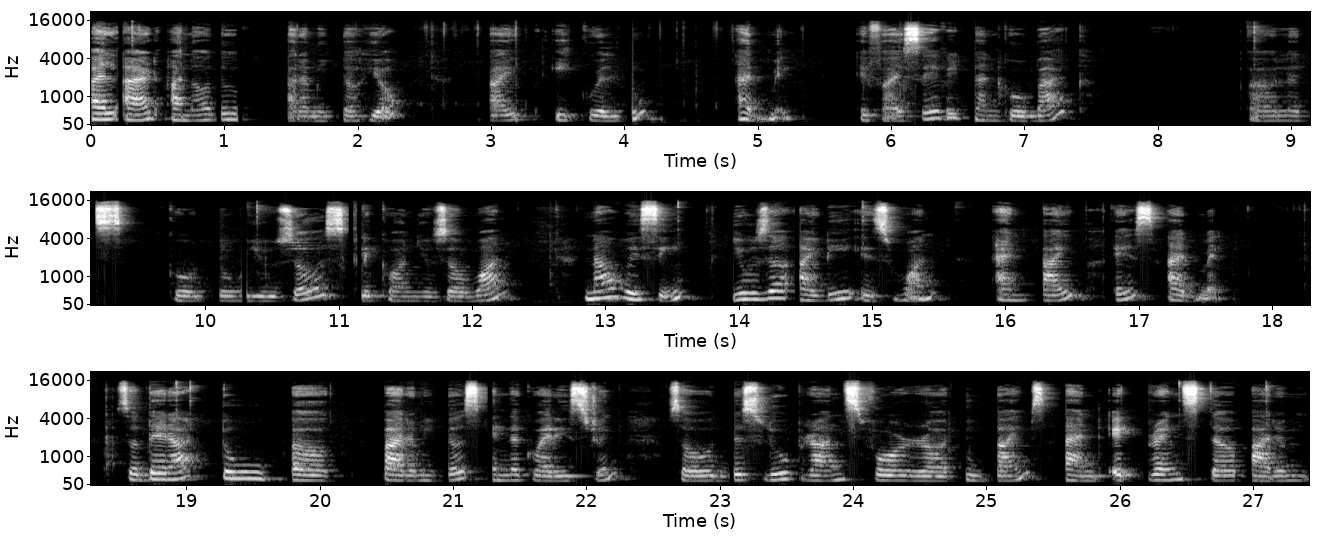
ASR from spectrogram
I'll add another parameter here type equal to admin. If I save it and go back, uh, let's go to users, click on user 1. Now we see user ID is 1 and type is admin. So there are two uh, parameters in the query string. So this loop runs for uh, two times and it prints the param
